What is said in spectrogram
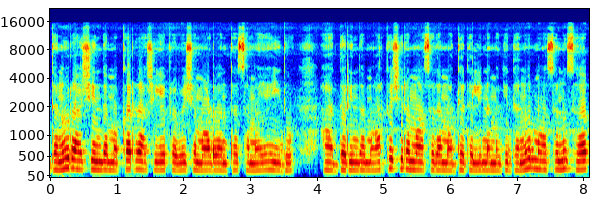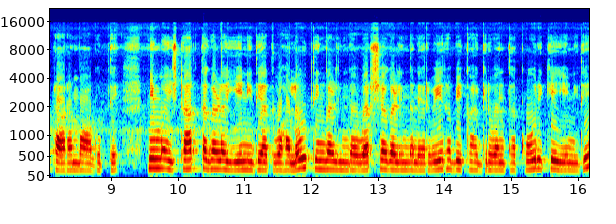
ಧನುರಾಶಿಯಿಂದ ಮಕರ ರಾಶಿಗೆ ಪ್ರವೇಶ ಮಾಡುವಂಥ ಸಮಯ ಇದು. ಆದ್ದರಿಂದ ಮಾರ್ಗಶಿರ ಮಾಸದ ಮಧ್ಯದಲ್ಲಿ ನಮಗೆ ಧನುರ್ಮಾಸನೂ ಸಹ ಪ್ರಾರಂಭ ಆಗುತ್ತೆ. ನಿಮ್ಮ ಇಷ್ಟಾರ್ಥಗಳ ಏನಿದೆ ಅಥವಾ ಹಲವು ತಿಂಗಳಿಂದ ವರ್ಷಗಳಿಂದ ನೆರವೇರಬೇಕಾಗಿರುವಂಥ ಕೋರಿಕೆ ಏನಿದೆ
